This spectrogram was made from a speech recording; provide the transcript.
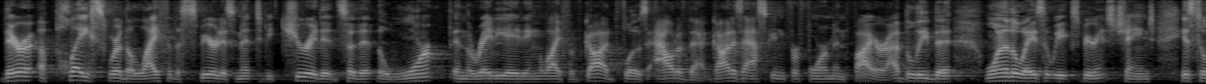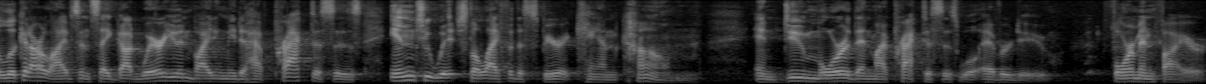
they're a place where the life of the Spirit is meant to be curated so that the warmth and the radiating life of God flows out of that. God is asking for form and fire. I believe that one of the ways that we experience change is to look at our lives and say, God, where are you inviting me to have practices into which the life of the Spirit can come and do more than my practices will ever do? Form and fire.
